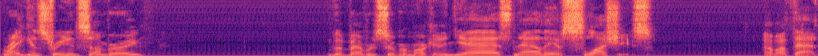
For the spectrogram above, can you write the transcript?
Reagan Street in Sunbury, the beverage supermarket. And yes, now they have slushies. How about that?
